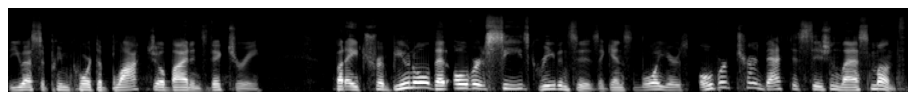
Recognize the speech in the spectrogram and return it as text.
the U.S. Supreme Court to block Joe Biden's victory. But a tribunal that oversees grievances against lawyers overturned that decision last month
